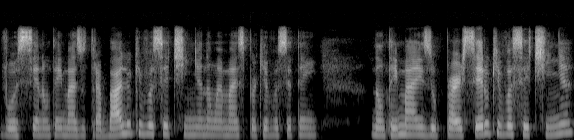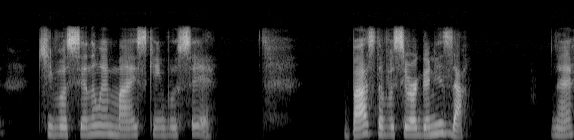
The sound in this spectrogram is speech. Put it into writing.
você não tem mais o trabalho que você tinha, não é mais porque você tem não tem mais o parceiro que você tinha, que você não é mais quem você é. Basta você organizar, né.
